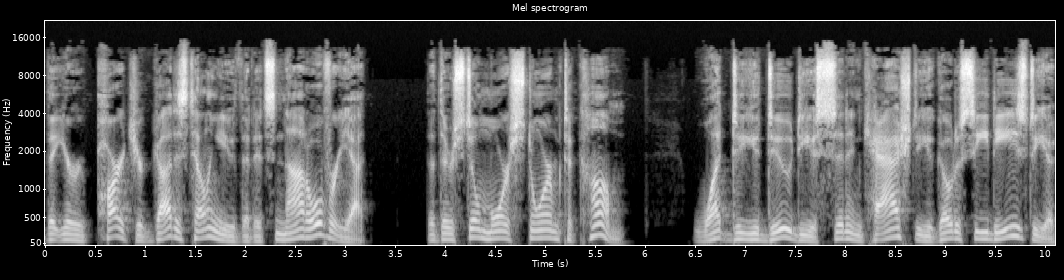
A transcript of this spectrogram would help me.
that your heart, your gut is telling you that it's not over yet, that there's still more storm to come. What do you do? Do you sit in cash? Do you go to CDs? Do you,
